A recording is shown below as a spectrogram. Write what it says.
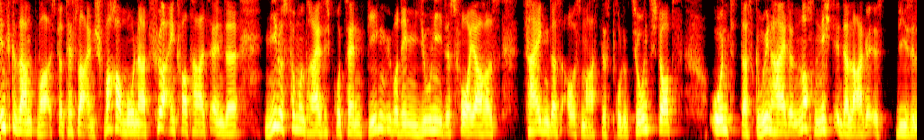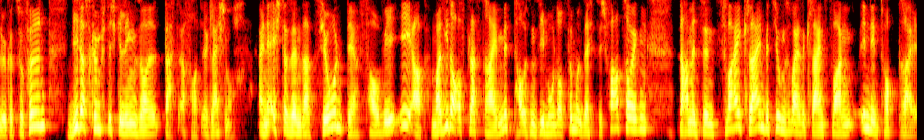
Insgesamt war es für Tesla ein schwacher Monat für ein Quartalsende. Minus 35 Prozent gegenüber dem Juni des Vorjahres zeigen das Ausmaß des Produktionsstopps und dass Grünheide noch nicht in der Lage ist, diese Lücke zu füllen. Wie das künftig gelingen soll, das erfahrt ihr gleich noch. Eine echte Sensation, der VW E-Up. Mal wieder auf Platz 3 mit 1765 Fahrzeugen. Damit sind zwei Klein- bzw. Kleinstwagen in den Top 3.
